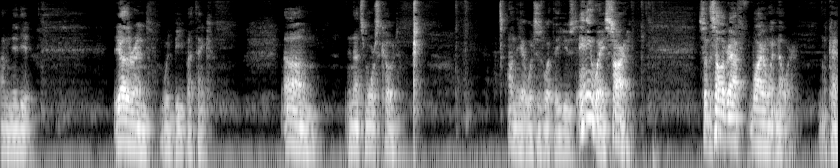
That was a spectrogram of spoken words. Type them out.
I'm an idiot. The other end would beep, I think. Um, and that's Morse code on the which is what they used. Anyway, sorry. So the telegraph wire went nowhere. Okay.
